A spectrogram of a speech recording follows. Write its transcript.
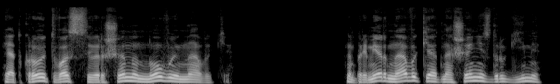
и откроют в вас совершенно новые навыки. Например, навыки отношений с другими.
